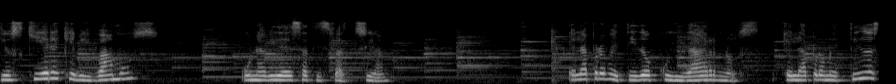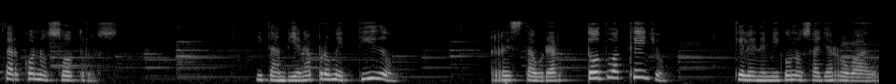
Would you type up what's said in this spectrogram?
Dios quiere que vivamos una vida de satisfacción. Él ha prometido cuidarnos, Él ha prometido estar con nosotros y también ha prometido restaurar todo aquello que el enemigo nos haya robado.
